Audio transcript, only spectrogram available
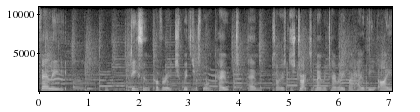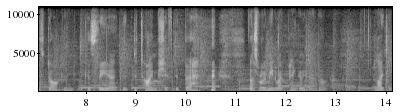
fairly decent coverage with just one coat. Um, so I was distracted momentarily by how the eyes darkened because the, uh, the, the time shifted there. That's what I mean about the paint going down dark lighting.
